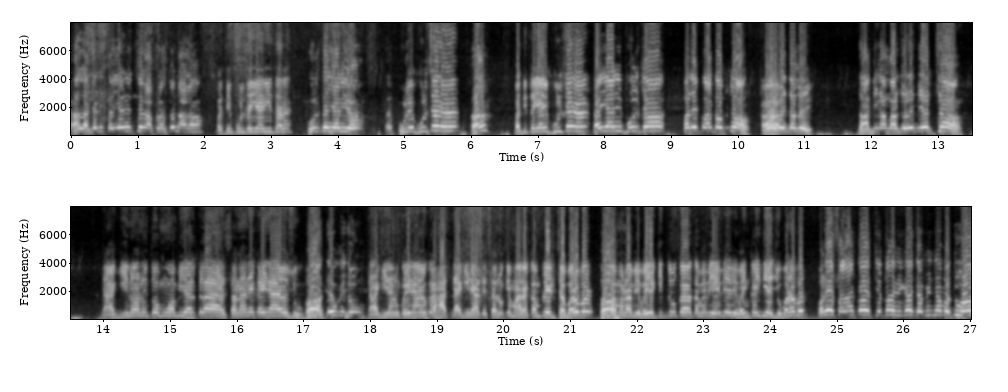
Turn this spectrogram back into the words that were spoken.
આ લગ્નની તૈયારી છે ને આપણે તો નાનો. બધી ફૂલ તૈયારી તારે? ફૂલ તૈયારી હો. ફૂલે ફૂલ છે ને? હા? બધી તૈયારી ફૂલ છે ને? તૈયારી ફૂલ છે પણ એક વાત હા. ભાઈ તમે. દાગીના માર જોડે બે જ છે. દાગીનાનું તો હું અભી પેલા સનાને કહીને આવ્યો છું. હા કેવું કીધું? દાગીનાનું કહીને આવ્યો કે હાથ દાગીના તે સનો કે મારા કમ્પ્લીટ છે બરોબર? તો મને બે ભાઈએ કીધું કે તમે બે બે ભાઈને કહી દેજો બરાબર? પણ સના તો કેટલા વીઘા જમીન ના બધું હો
